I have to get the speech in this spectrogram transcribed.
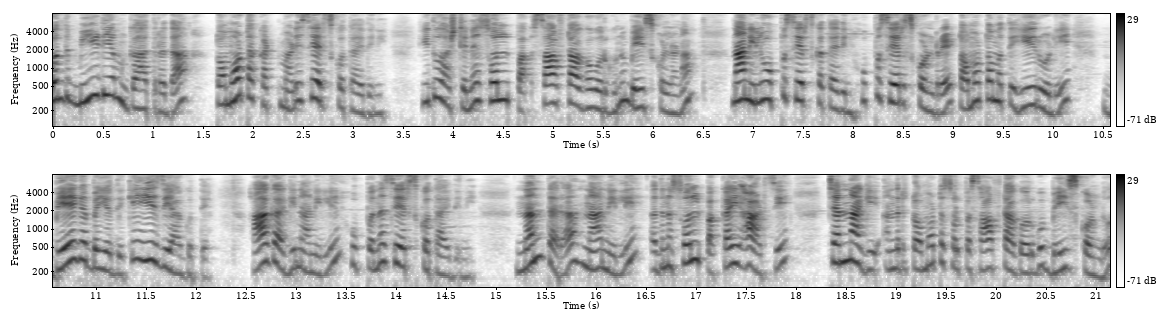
ಒಂದು ಮೀಡಿಯಮ್ ಗಾತ್ರದ ಟೊಮೊಟೊ ಕಟ್ ಮಾಡಿ ಸೇರಿಸ್ಕೊತಾ ಇದ್ದೀನಿ. ಇದು ಅಷ್ಟೇ ಸ್ವಲ್ಪ ಸಾಫ್ಟ್ ಆಗೋವರೆಗೂ ಬೇಯಿಸ್ಕೊಳ್ಳೋಣ. ನಾನಿಲ್ಲಿ ಉಪ್ಪು ಸೇರಿಸ್ಕೊತಾ ಇದ್ದೀನಿ. ಉಪ್ಪು ಸೇರಿಸ್ಕೊಂಡ್ರೆ ಟೊಮೊಟೊ ಮತ್ತು ಈರುಳ್ಳಿ ಬೇಗ ಬೇಯೋದಕ್ಕೆ ಈಸಿ ಆಗುತ್ತೆ. ಹಾಗಾಗಿ ನಾನಿಲ್ಲಿ ಉಪ್ಪನ್ನು ಸೇರಿಸ್ಕೊತಾ ಇದ್ದೀನಿ. ನಂತರ ನಾನಿಲ್ಲಿ ಅದನ್ನು ಸ್ವಲ್ಪ ಕೈ ಹಾಡಿಸಿ ಚೆನ್ನಾಗಿ ಅಂದರೆ ಟೊಮೊಟೊ ಸ್ವಲ್ಪ ಸಾಫ್ಟ್ ಆಗೋವರೆಗೂ ಬೇಯಿಸ್ಕೊಂಡು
